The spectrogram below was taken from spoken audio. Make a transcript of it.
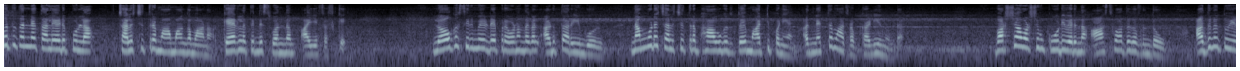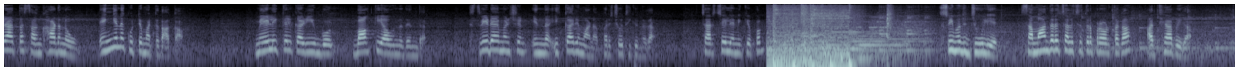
ലോകത്ത് തന്നെ തലയെടുപ്പുള്ള ചലച്ചിത്ര മാമാങ്കമാണ് കേരളത്തിന്റെ സ്വന്തം ഐ എഫ് എഫ് കെ. ലോക സിനിമയുടെ പ്രവണതകൾ അടുത്തറിയുമ്പോഴും നമ്മുടെ ചലച്ചിത്ര ഭാവുകത്വത്തെ മാറ്റിപ്പണിയാൻ അതിന് എത്രമാത്രം കഴിയുന്നുണ്ട്. വർഷാവർഷം കൂടി വരുന്ന ആസ്വാദക വൃന്ദവും അതിനൊത്തുയരാത്ത സംഘാടനവും എങ്ങനെ കുറ്റമറ്റതാക്കാം? മേളിക്കൽ കഴിയുമ്പോൾ ബാക്കിയാവുന്നതെന്ത്? സ്ത്രീ ഡയമെൻഷൻ ഇന്ന് ഇക്കാര്യമാണ് പരിശോധിക്കുന്നത്. ചർച്ചയിൽ എനിക്കൊപ്പം ശ്രീമതി ജൂലിയറ്റ് സമാന്തര ചലച്ചിത്ര പ്രവർത്തക അധ്യാപിക.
